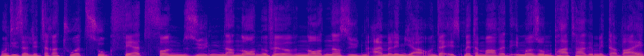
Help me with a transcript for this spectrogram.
Und dieser Literaturzug fährt von Süden nach Norden und von Norden nach Süden, einmal im Jahr. Und da ist Mette Marit immer so ein paar Tage mit dabei.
